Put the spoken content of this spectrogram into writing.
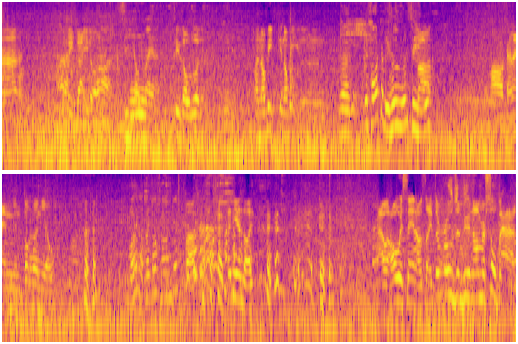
À, nó bị gãy không? à, xì dầu trong này à Xì dầu luôn. ấy. À, nó bị nó bị Ờ, cái phốt nó bị hư nó xì á Vâng. Ờ, cái này tốt hơn nhiều. mới là phải tốt hơn chứ Vâng, tất nhiên rồi. I was always saying, I was like, the roads in Vietnam are so bad.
